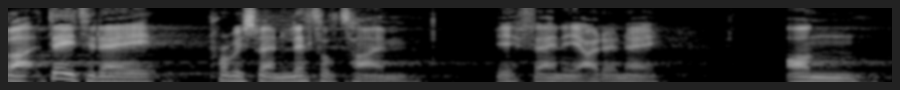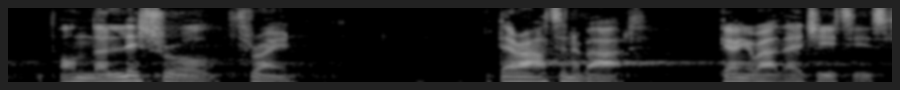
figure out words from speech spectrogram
but day to day, probably spend little time, if any, I don't know, on, on the literal throne. They're out and about, going about their duties.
